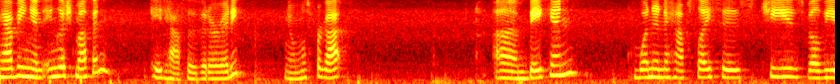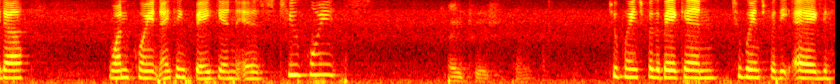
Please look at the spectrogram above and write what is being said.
having an English muffin. Ate half of it already. I almost forgot. Um, bacon, one and a half slices. Cheese, Velveeta, one point. I think bacon is two points. And two point. Two points for the bacon, two points for the egg,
